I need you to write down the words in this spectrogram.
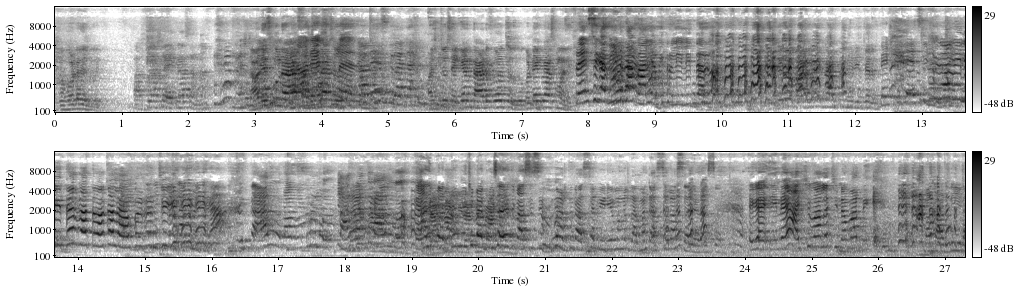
ఒక ఫోటో స్కూల్ స్కూల్ అది. ఫస్ట్ సెకండ్ థర్డ్ ఫోర్త్ ఒకటే క్లాస్ మాది ఫ్రెండ్స్గా వీడు నా బాల్య మిత్రులు వీళ్ళిద్దరు. ఇదిగో వీళ్ళిద్దరు నా తోకలు అప్పటి నుంచి. కాదు నా మిత్రులు ఇక ఈయన అశ్వాల చిన్నవాడిని. మా మరిది ఈడ.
